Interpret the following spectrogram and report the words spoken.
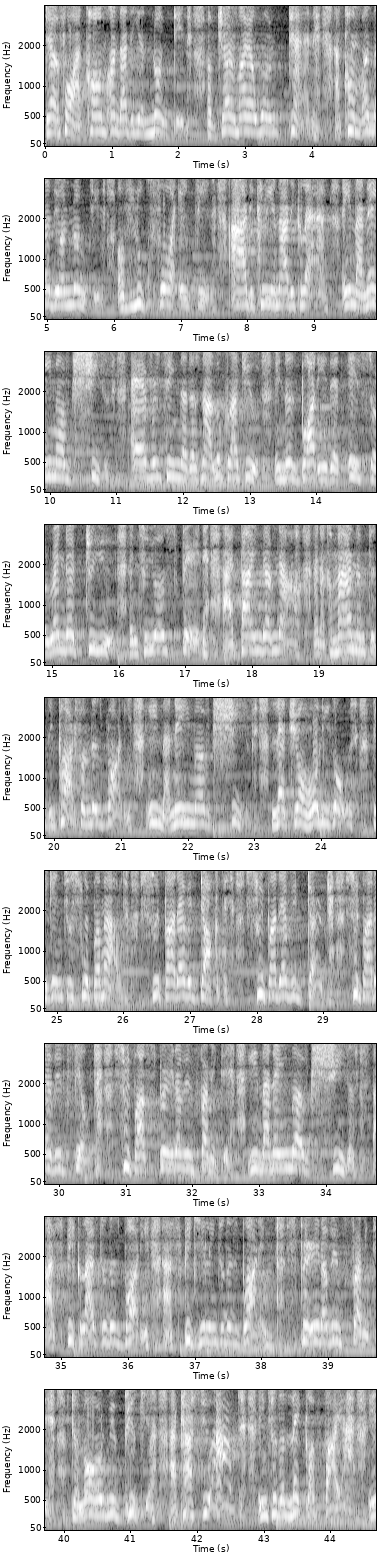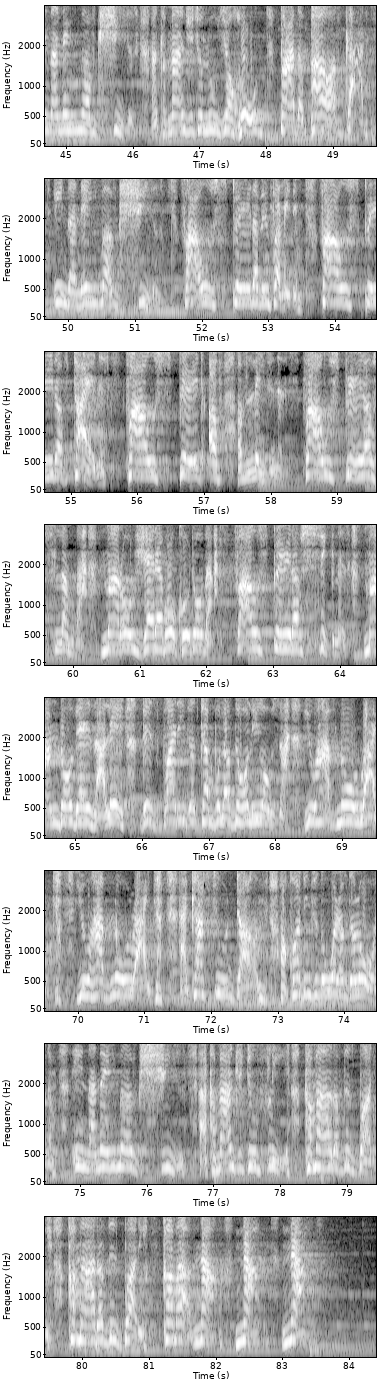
Therefore, I come under the anointing of Jeremiah 110. I come under the anointing of Luke 4:18. I decree and I declare in the name of Jesus, everything that does not look like you in this body that is surrendered to you and to your spirit, I bind them now and I command them to depart from this body in the name of Jesus. Let your Holy Ghost begin to sweep them out. Sweep out every darkness, sweep out every dirt, sweep out every filth, sweep out spirit of infirmity in the name of Jesus. I speak life to this body, I speak healing to this body. Spirit of infirmity, the Lord rebuke you. I cast you out into the lake of fire in the name of Jesus. I command you to lose your hold by the power of God. God in the name of Jesus. Foul spirit of infirmity, foul spirit of tiredness, foul spirit of, of laziness, foul spirit of slumber, Maro Kodova, foul spirit of sickness, Mando Vezale. This body is a temple of the Holy Ghost. You have no right, you have no right. I cast you down according to the word of the Lord. In the name of Jesus, I command you to flee. Come out of this body body. Come out of this body. Come out now, now, now.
